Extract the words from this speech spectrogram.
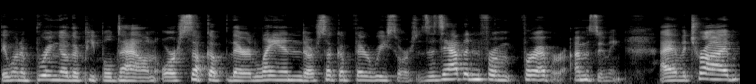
they want to bring other people down or suck up their land or suck up their resources. It's happened from forever, I'm assuming. I have a tribe,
